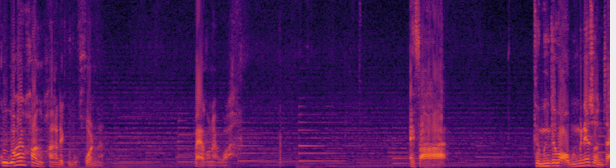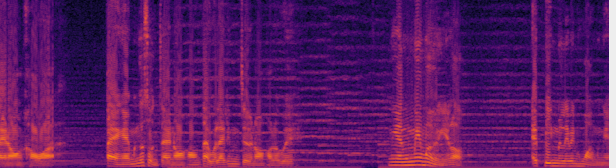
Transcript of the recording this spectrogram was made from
กูก็ให้ความสำคัญกับเด็กทุกคนนะแปลกตรงไหนวะ ไอ้ฟ้า ถึงมึงจะบอกมึงไม่ได้สนใจน้องเขาอะแต่ยังไงมึงก็สนใจน้องเขาตั้งแต่วันแรกที่มึงเจอน้องเขาแล้วเว้ย ไม่งั้นมึงไม่เหมืออย่างนี้หรอก ไอ้ปิงมันเลยเป็นห่วงมึงไง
